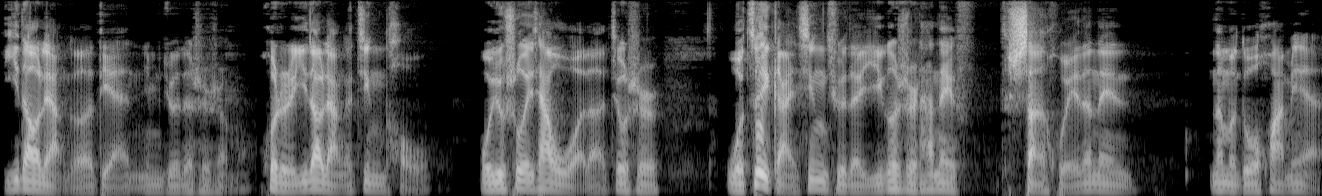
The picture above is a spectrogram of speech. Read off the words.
一到两个点，你们觉得是什么？或者一到两个镜头？我就说一下我的，就是我最感兴趣的一个是他那闪回的那那么多画面，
